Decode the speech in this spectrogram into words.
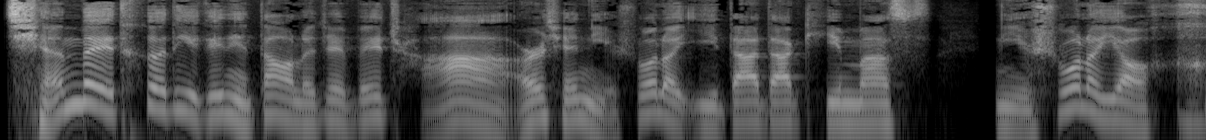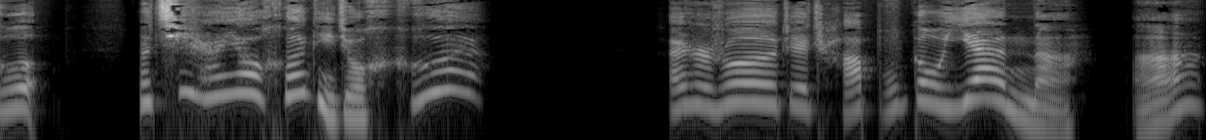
前辈特地给你倒了这杯茶，而且你说了伊达达 kimas，你说了要喝，那既然要喝，你就喝呀。还是说这茶不够艳呢？啊？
